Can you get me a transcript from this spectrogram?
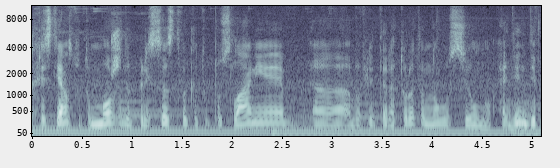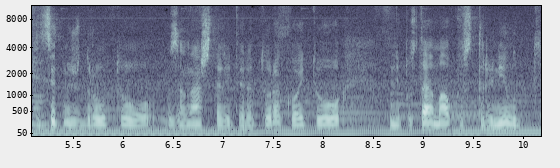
християнството може да присъства като послание в литературата много силно. Един дефицит, между другото, за нашата литература, който ни поставя малко в страни от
